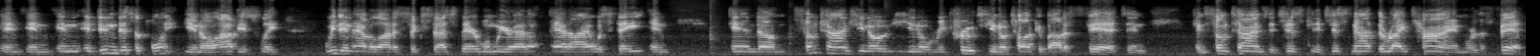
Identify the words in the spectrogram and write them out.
and and and it didn't disappoint. You know, obviously we didn't have a lot of success there when we were at at Iowa State, and and um, sometimes you know you know recruits you know talk about a fit, and and sometimes it's just it's just not the right time or the fit,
